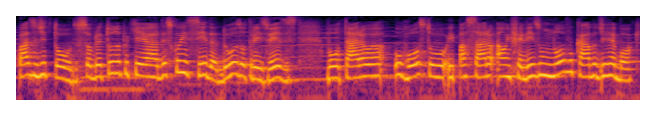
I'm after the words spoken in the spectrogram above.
quase de todos, sobretudo porque a desconhecida, duas ou três vezes, voltara o rosto e passaram ao infeliz um novo cabo de reboque.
